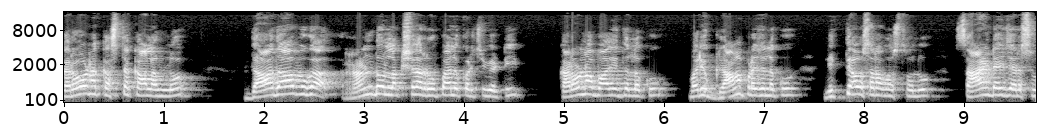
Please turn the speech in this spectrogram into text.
కరోనా కష్టకాలంలో దాదాపుగా రెండు లక్షల రూపాయలు ఖర్చు పెట్టి కరోనా బాధితులకు మరియు గ్రామ ప్రజలకు నిత్యావసర వస్తువులు శానిటైజర్స్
